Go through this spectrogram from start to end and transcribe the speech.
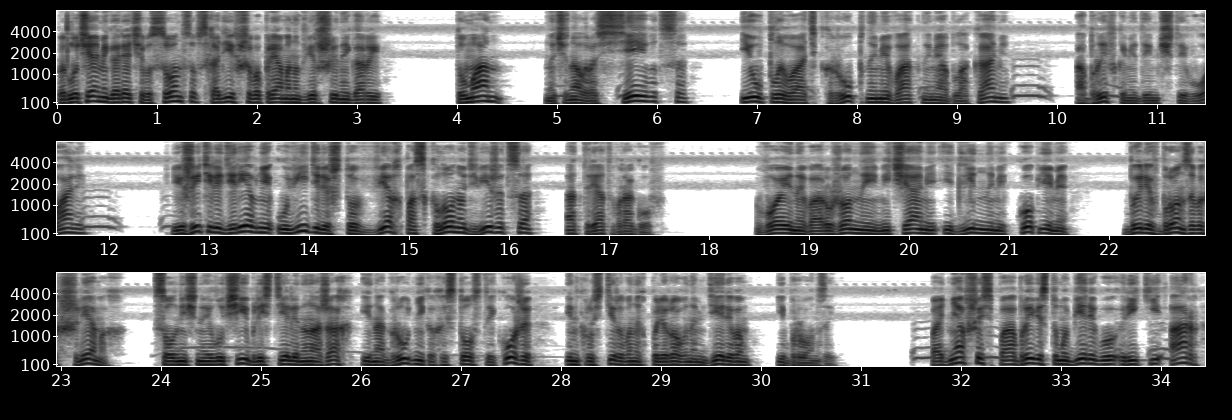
Под лучами горячего солнца, всходившего прямо над вершиной горы, туман начинал рассеиваться и уплывать крупными ватными облаками, обрывками дымчатой вуали, и жители деревни увидели, что вверх по склону движется отряд врагов. Воины, вооруженные мечами и длинными копьями, были в бронзовых шлемах, солнечные лучи блестели на ножах и нагрудниках из толстой кожи, инкрустированных полированным деревом и бронзой. Поднявшись по обрывистому берегу реки Ар,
